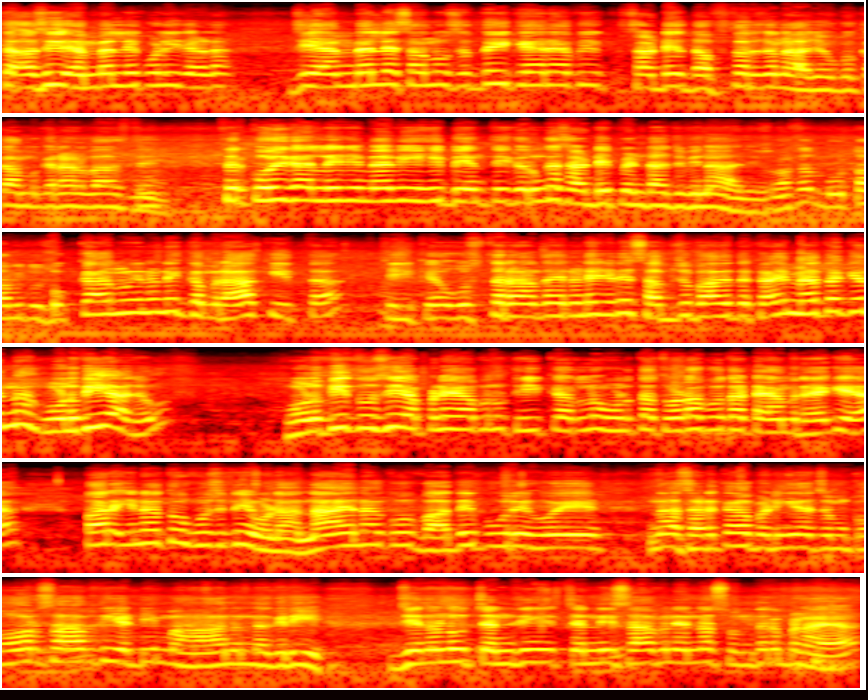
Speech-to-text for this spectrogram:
ਤਾਂ ਅਸੀਂ ਐਮਐਲਏ ਕੋਲ ਹੀ ਜਾਣਾ। ਜੇ ਐਮਐਲਏ ਸਾਨੂੰ ਸਿੱਧਾ ਹੀ ਕਹਿ ਰਿਹਾ ਵੀ ਸਾਡੇ ਦਫ਼ਤਰ 'ਚ ਨਾ ਆ ਜਾਓ ਕੋਈ ਕੰਮ ਕਰਾਉਣ ਵਾਸਤੇ ਫਿਰ ਕੋਈ ਗੱਲ ਨਹੀਂ ਜੀ ਮੈਂ ਵੀ ਇਹੀ ਬੇਨਤੀ ਕਰੂੰਗਾ ਸਾਡੇ ਪਿੰਡਾਂ 'ਚ ਵੀ ਨਾ ਆ ਜਾਓ ਸਰ ਵੋਟਾਂ ਵੀ ਤੁਸੀਂ ਲੋਕਾਂ ਨੂੰ ਇਹਨਾਂ ਨੇ ਗਮਰਾਹ ਕੀਤਾ ਠੀਕ ਹੈ ਉਸ ਤਰ੍ਹਾਂ ਦਾ ਇਹਨਾਂ ਨੇ ਜਿਹੜੇ ਸਬਜ਼ ਬਾਗ ਦਿਖਾਏ ਮੈਂ ਤਾਂ ਕਹਿੰਦਾ ਹੁਣ ਵੀ ਆ ਜਾਓ। ਹੁਣ ਵੀ ਤੁਸੀਂ ਆਪਣੇ ਆਪ ਨੂੰ ਠੀਕ ਕਰ ਲਓ, ਹੁਣ ਤਾਂ ਥੋੜਾ ਬਹੁਤਾ ਟਾਈਮ ਰਹਿ ਗਿਆ, ਪਰ ਇਹਨਾਂ ਤੋਂ ਕੁਝ ਨਹੀਂ ਹੋਣਾ। ਨਾ ਇਹਨਾਂ ਕੋਲ ਵਾਅਦੇ ਪੂਰੇ ਹੋਏ, ਨਾ ਸੜਕਾਂ ਬਣੀਆਂ। ਚਮਕੌਰ ਸਾਹਿਬ ਦੀ ਐਡੀ ਮਹਾਨ ਨਗਰੀ, ਜਿਨ੍ਹਾਂ ਨੂੰ ਚੰਨੀ ਚੰਨੀ ਸਾਹਿਬ ਨੇ ਇੰਨਾ ਸੁੰਦਰ ਬਣਾਇਆ।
